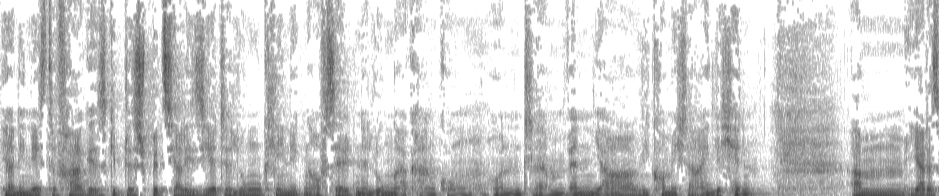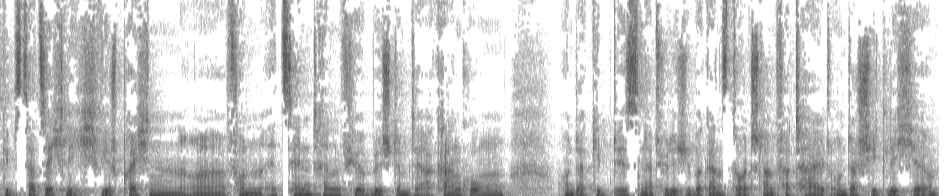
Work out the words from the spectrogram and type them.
Ja, die nächste Frage ist, gibt es spezialisierte Lungenkliniken auf seltene Lungenerkrankungen? Und ähm, wenn ja, wie komme ich da eigentlich hin? Ähm, ja, das gibt es tatsächlich. Wir sprechen äh, von Zentren für bestimmte Erkrankungen und da gibt es natürlich über ganz Deutschland verteilt unterschiedliche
